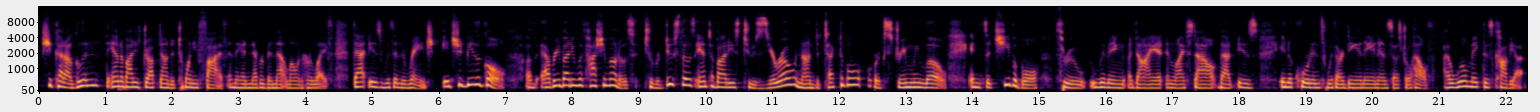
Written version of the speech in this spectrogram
She cut out gluten. The antibodies dropped down to 25, and they had never been that low in her life. That is within the range. It should be the goal of everybody with Hashimoto's to reduce those antibodies to zero, non detectable, or extremely low. And it's achievable through living a diet and lifestyle that that is in accordance with our DNA and ancestral health. I will make this caveat.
